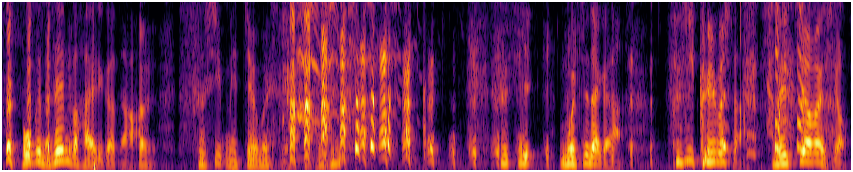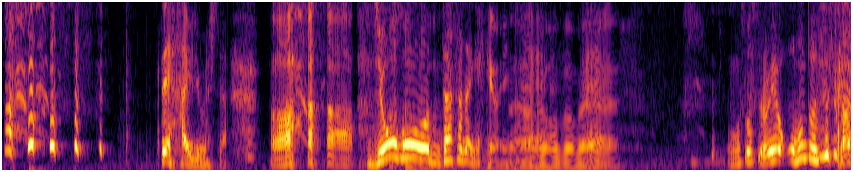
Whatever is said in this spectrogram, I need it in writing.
僕全部入り方、はい。寿司めっちゃうまいっすよ。寿司持ちながら寿司食いました。めっちゃうまいですよ。で入りました。あ情報を出さなきゃいけないんで。あなるほどね、もうそしたら「え本当ですか?」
